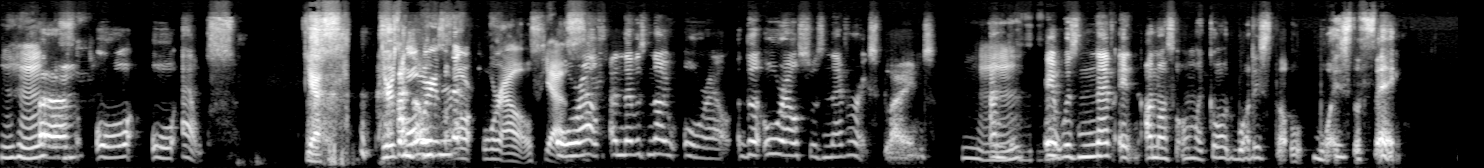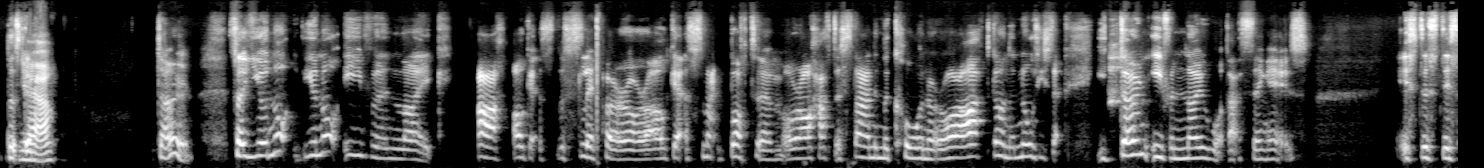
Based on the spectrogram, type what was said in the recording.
mm-hmm. um, or or else. Yes There's always or, or, else, yes. Or else, and there was no or else. The or else was never explained, mm-hmm. and it was never. It, and I thought, oh my god, what is the what is the thing that's yeah. Don't. So you're not you're not even like ah, I'll get the slipper, or I'll get a smack bottom, or I'll have to stand in the corner, or I'll have to go on the naughty step. You don't even know what that thing is. It's just this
